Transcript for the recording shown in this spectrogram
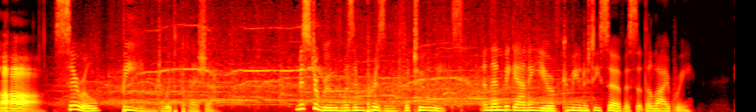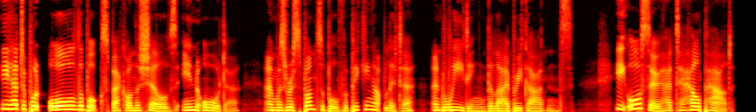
Cyril beamed with pleasure. Mr. Rood was imprisoned for two weeks and then began a year of community service at the library. He had to put all the books back on the shelves in order and was responsible for picking up litter and weeding the library gardens. He also had to help out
